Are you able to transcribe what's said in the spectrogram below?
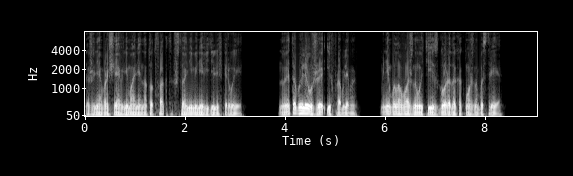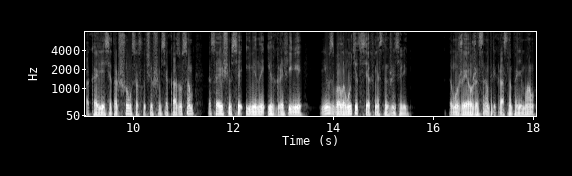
даже не обращая внимания на тот факт, что они меня видели впервые. Но это были уже их проблемы. Мне было важно уйти из города как можно быстрее. Пока весь этот шум со случившимся казусом, касающимся именно их графини, не взбаламутит всех местных жителей. К тому же я уже сам прекрасно понимал,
